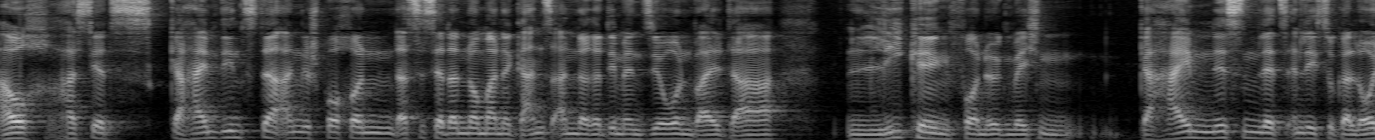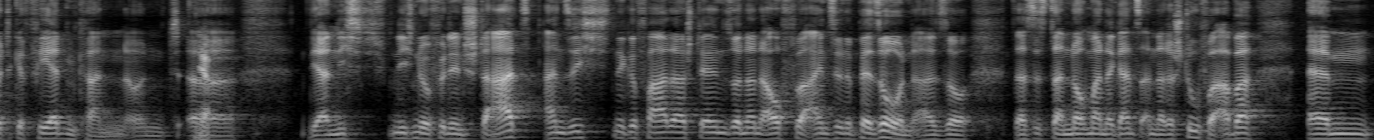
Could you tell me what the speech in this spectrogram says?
Auch hast jetzt Geheimdienste angesprochen. Das ist ja dann nochmal eine ganz andere Dimension, weil da ein Leaking von irgendwelchen Geheimnissen letztendlich sogar Leute gefährden kann. Und äh, ja. ja, nicht, nicht nur für den Staat an sich eine Gefahr darstellen, sondern auch für einzelne Personen. Also das ist dann nochmal eine ganz andere Stufe. Aber ähm,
